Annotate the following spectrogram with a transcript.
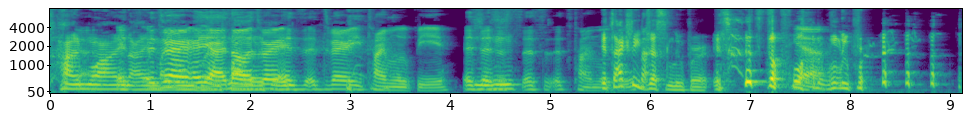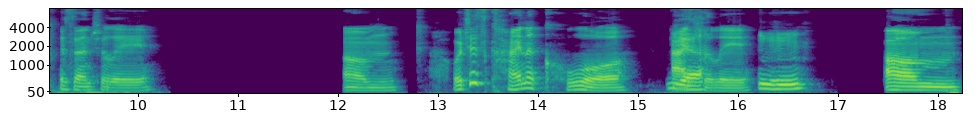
timeline. It's, it's very yeah no, it's very thing. it's it's very time loopy. It's just Mhm. it's, it's it's time loopy. It's actually not- just Looper. It's it's the plot Yeah. of Looper. essentially, um, which is kind of cool yeah. actually. hmm Um,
